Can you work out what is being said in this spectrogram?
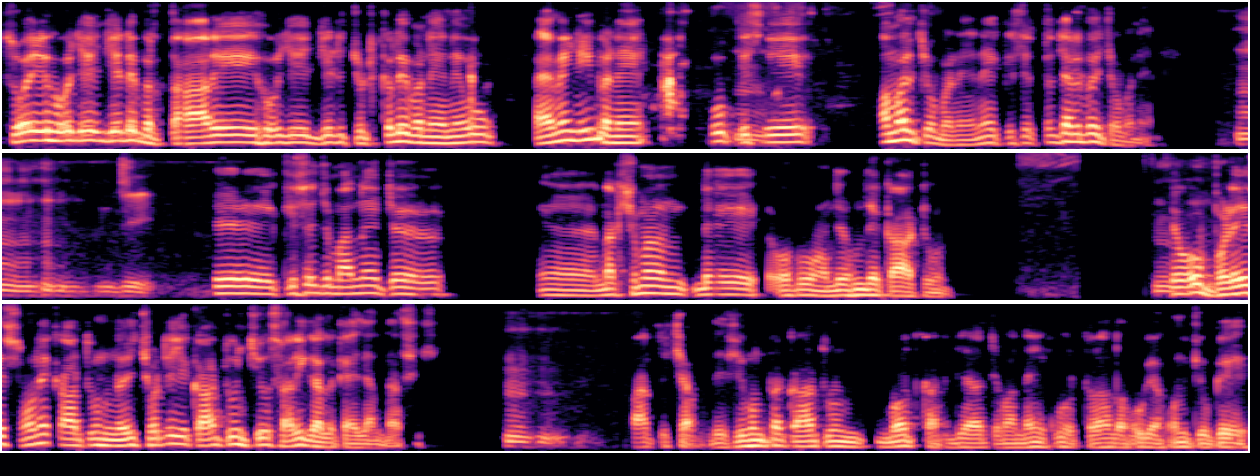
ਸੋ ਇਹੋ ਜਿਹੇ ਜਿਹੜੇ ਵਰਤਾਰੇ ਇਹੋ ਜਿਹੇ ਜਿਹੜੇ ਚੁਟਕਲੇ ਬਣੇ ਨੇ ਉਹ ਐਵੇਂ ਨਹੀਂ ਬਣੇ ਉਹ ਕਿਸੇ ਅਮਲ ਚੋਂ ਬਣੇ ਨੇ ਕਿਸੇ ਤਜਰਬੇ ਚੋਂ ਬਣੇ ਨੇ। ਹੂੰ ਹੂੰ ਜੀ। ਤੇ ਕਿਸੇ ਜ਼ਮਾਨੇ 'ਚ ਲਕਸ਼ਮਣ ਦੇ ਉਹ ਆਉਂਦੇ ਹੁੰਦੇ ਕਾਰਟੂਨ। ਤੇ ਉਹ ਬੜੇ ਸੋਹਣੇ ਕਾਰਟੂਨ ਸੀ ਛੋਟੇ ਜਿਹੇ ਕਾਰਟੂਨ 'ਚ ਉਹ ਸਾਰੀ ਗੱਲ ਕਹਿ ਜਾਂਦਾ ਸੀ। ਹੂੰ ਹੂੰ। ਪੱਤ ਛਪਦੇ ਸੀ। ਹੁਣ ਤਾਂ ਕਾਰਟੂਨ ਬਹੁਤ ਘੱਟ ਗਿਆ ਜ਼ਮਾਨਾ ਹੀ ਹੋਰ ਤਰ੍ਹਾਂ ਦਾ ਹੋ ਗਿਆ ਹੁਣ ਕਿਉਂਕਿ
